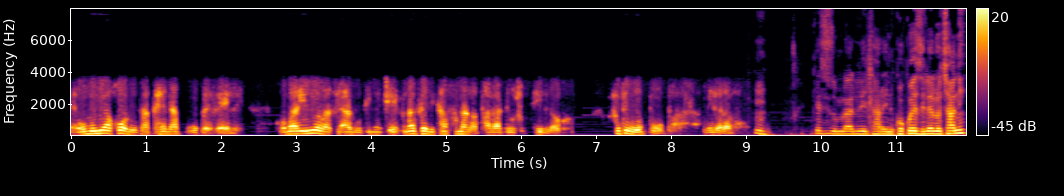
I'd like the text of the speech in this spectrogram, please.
um umuntu uyakhona ukuthi aphele abhubhe vele ngoba inyoka siyazi ukuthi inechefu nasele ikhafuna ngaphakathi kusho ukuthini lokho? Kusho ukuthi ngokubhubha nindlelafo ke sizumlaleli tlarini kokwezi lelo tshani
